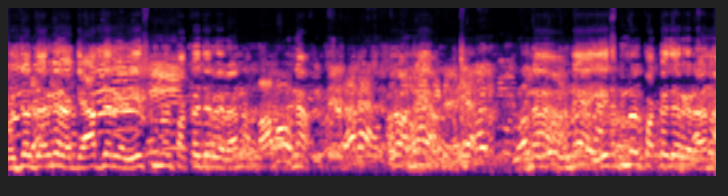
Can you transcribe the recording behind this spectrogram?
కొంచెం జరగరా గ్యాప్ జరగరా వేసుకున్న వాళ్ళు పక్క జరగరా అన్న? అన్న. హలో అన్నయ్య. అన్న అన్నయ్య వేసుకున్న వాళ్ళు పక్క జరగరా అన్న.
